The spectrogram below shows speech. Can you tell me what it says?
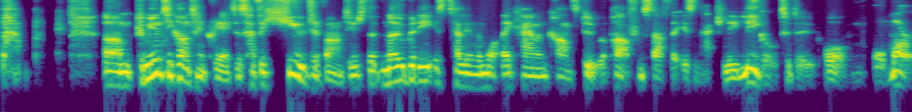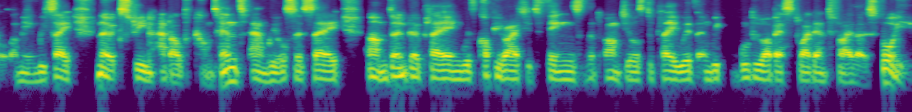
pap. Um, community content creators have a huge advantage that nobody is telling them what they can and can't do, apart from stuff that isn't actually legal to do or, or moral. I mean, we say no extreme adult content, and we also say um, don't go playing with copyrighted things that aren't yours to play with, and we will do our best to identify those for you.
